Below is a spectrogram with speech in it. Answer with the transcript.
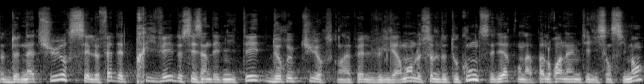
de nature, c'est le fait d'être privé de ces indemnités de rupture, ce qu'on appelle vulgairement le solde de tout compte, c'est-à-dire qu'on n'a pas le droit à l'indemnité de licenciement,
